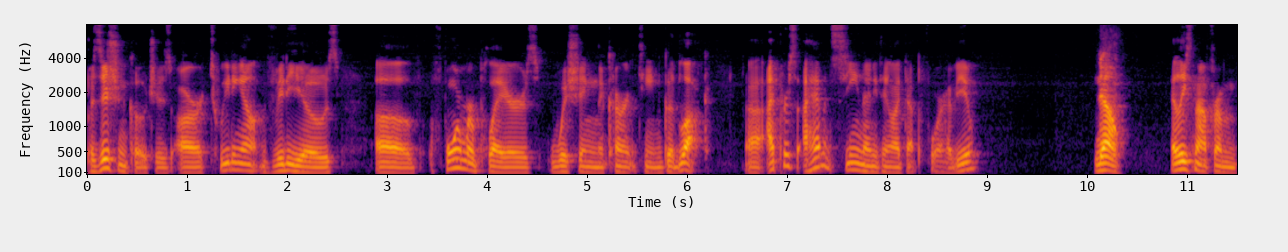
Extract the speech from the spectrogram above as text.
position coaches are tweeting out videos of former players wishing the current team good luck. Uh, I pers- I haven't seen anything like that before. Have you? No. At least not from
